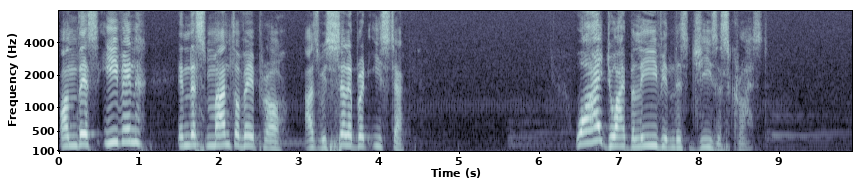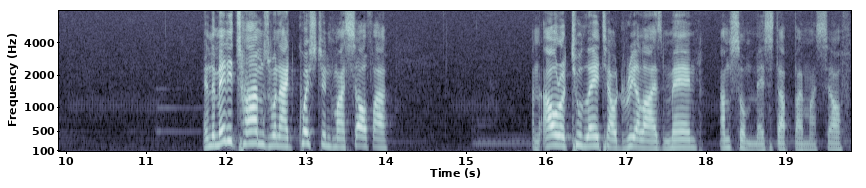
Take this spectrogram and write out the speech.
on this even in this month of April as we celebrate Easter. Why do I believe in this Jesus Christ? And the many times when I'd questioned myself, I, an hour or two later, I would realize, man, I'm so messed up by myself.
